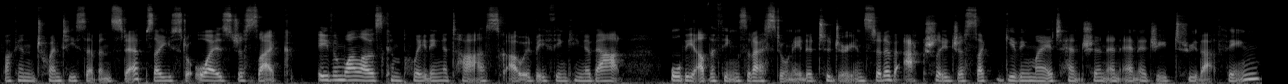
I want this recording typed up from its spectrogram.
fucking 27 steps. I used to always just like even while I was completing a task, I would be thinking about all the other things that I still needed to do instead of actually just like giving my attention and energy to that thing.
